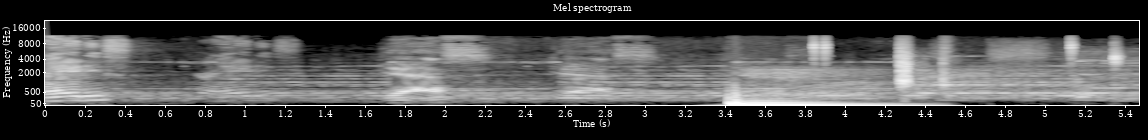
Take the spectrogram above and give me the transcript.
Hades? You're Hades? Yes. Yes. yes.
